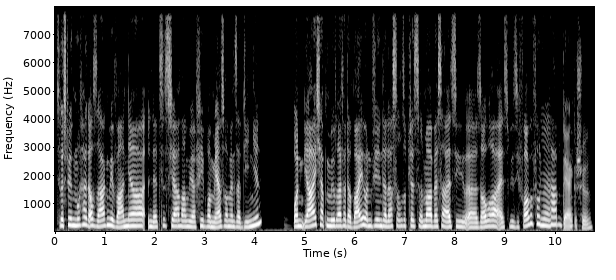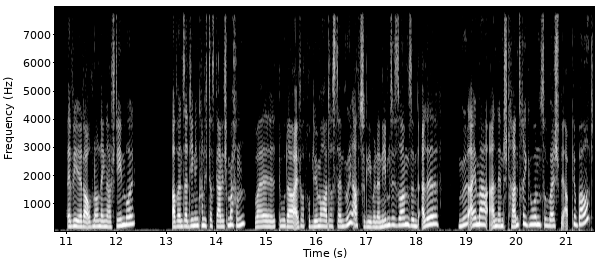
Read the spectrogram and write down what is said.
zum Beispiel muss halt auch sagen, wir waren ja letztes Jahr, waren wir ja Februar, März, waren wir in Sardinien. Und ja, ich habe einen Müllgreifer dabei und wir hinterlassen unsere Plätze immer besser als sie, äh, sauberer, als wir sie vorgefunden haben, Dankeschön. weil wir da auch noch länger stehen wollen. Aber in Sardinien konnte ich das gar nicht machen, weil du da einfach Probleme hattest, deinen Müll abzugeben. In der Nebensaison sind alle Mülleimer an den Strandregionen zum Beispiel abgebaut.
